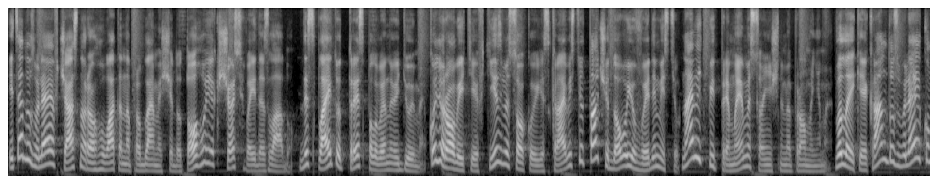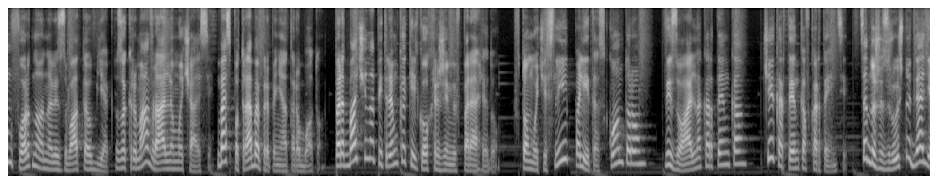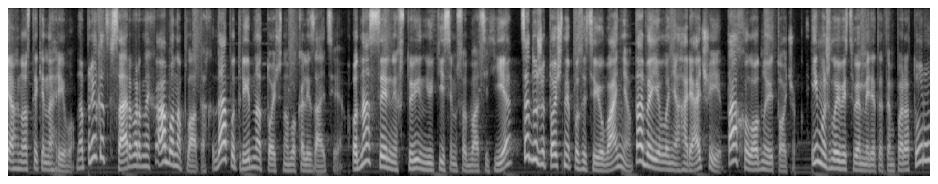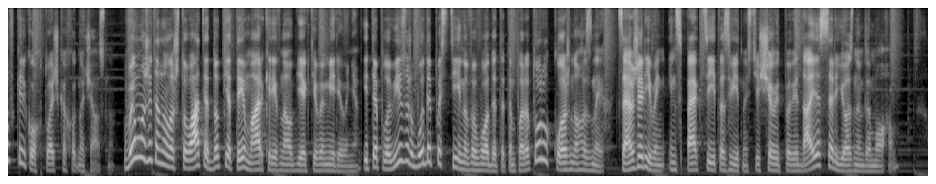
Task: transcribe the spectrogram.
І це дозволяє вчасно реагувати на проблеми ще до того, як щось вийде з ладу. Дисплей тут 3,5 дюйми, кольоровий TFT з високою яскравістю та чудовою видимістю, навіть під прямими сонячними променями. Великий екран дозволяє комфортно аналізувати об'єкт, зокрема в реальному часі, без потреби припиняти роботу. Передбачена підтримка кількох режимів перегляду, в тому числі паліта з контуром, візуальна картинка чи картинка в картинці. Це дуже зручно для діагностики нагріву, наприклад, в серверних або на платах, де потрібна точна локалізація. Одна з сильних сторін UT720E – це дуже точне позиціювання та виявлення гарячої та холодної точок, і можливість виміряти температуру в кількох точках одночасно. Ви можете налаштувати до 5 маркерів на об'єкті вимірювання, і тепловізор буде постійно виводити температуру кожного з них. Це вже рівень інспекції та звітності, що відповідає серйозним вимогам.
